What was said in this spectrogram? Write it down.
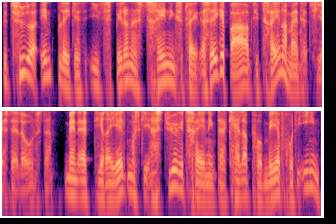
betyder indblikket i spillernes træningsplan, altså ikke bare om de træner mandag, tirsdag eller onsdag, men at de reelt måske har styrketræning, der kalder på mere protein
